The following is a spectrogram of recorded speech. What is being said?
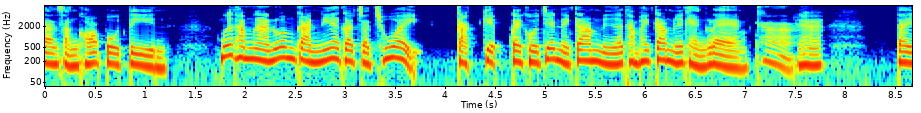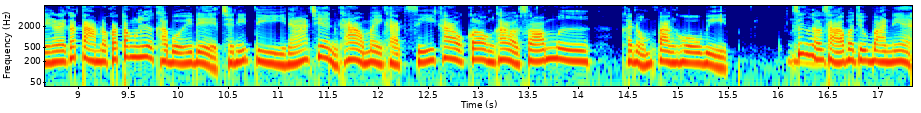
การสังเคราะห์โปรตีน เมื่อทำงานร่วมกันเนี่ยก็จะช่วย กักเก็บไกลโคเจนในกล้ามเนื้อทำให้กล้ามเนื้อแข็งแรงค่ะนะคะแต่อย่างไรก็ตามเราก็ต้องเลือกคาร์โบไฮเดรตชนิดดีนะ เช่น ข้าวไม่ขัดสีข้าวกล้องข้าวซ้อมมือ ขนมปังโฮลวีตซึ่งสาวๆปัจจุบันเนี่ย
